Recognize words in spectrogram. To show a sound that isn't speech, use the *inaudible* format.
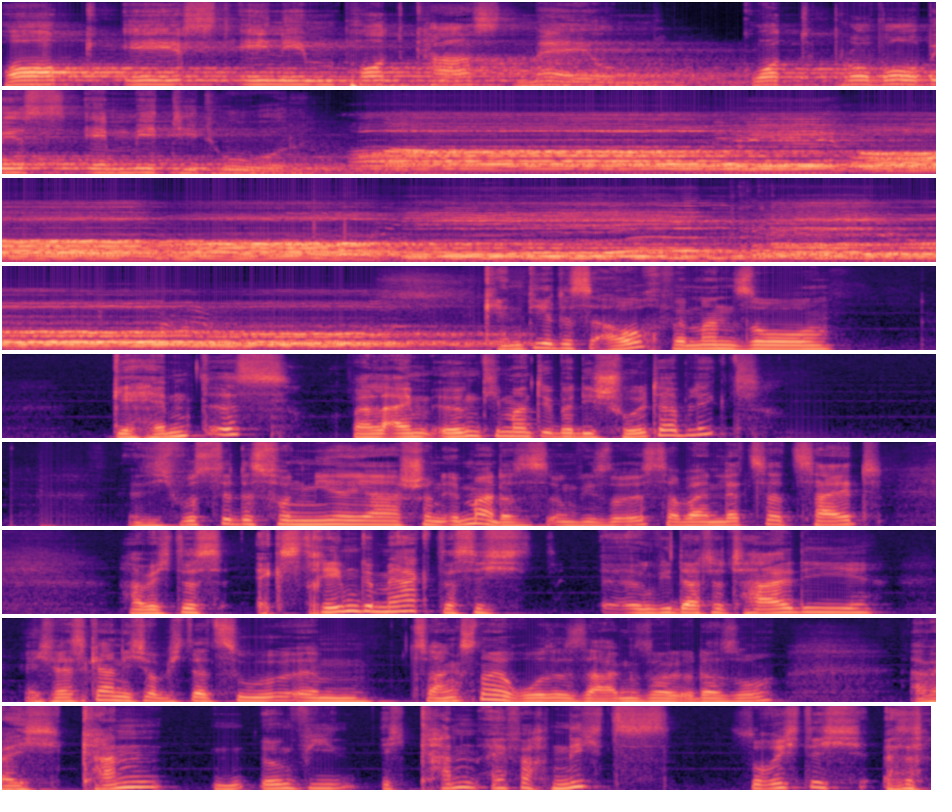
Hoc est enim podcast meum, quod pro vobis emittitur. Kennt ihr das auch, wenn man so gehemmt ist, weil einem irgendjemand über die Schulter blickt? Also ich wusste das von mir ja schon immer, dass es irgendwie so ist, aber in letzter Zeit habe ich das extrem gemerkt, dass ich irgendwie da total die, ich weiß gar nicht, ob ich dazu ähm, Zwangsneurose sagen soll oder so, aber ich kann irgendwie, ich kann einfach nichts so richtig, *laughs* also,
